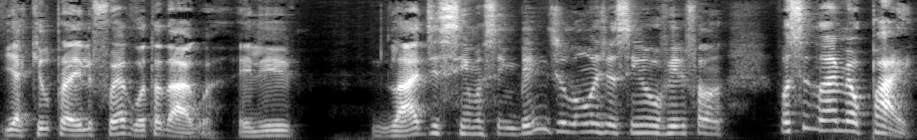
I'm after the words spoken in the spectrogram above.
E aquilo para ele foi a gota d'água. Ele lá de cima, assim, bem de longe, assim, eu ouvi ele falando: Você não é meu pai.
